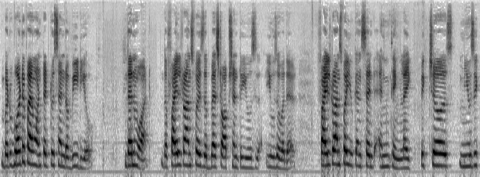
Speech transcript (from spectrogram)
But what if I wanted to send a video? Then what? The file transfer is the best option to use use over there. File transfer, you can send anything like pictures, music,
